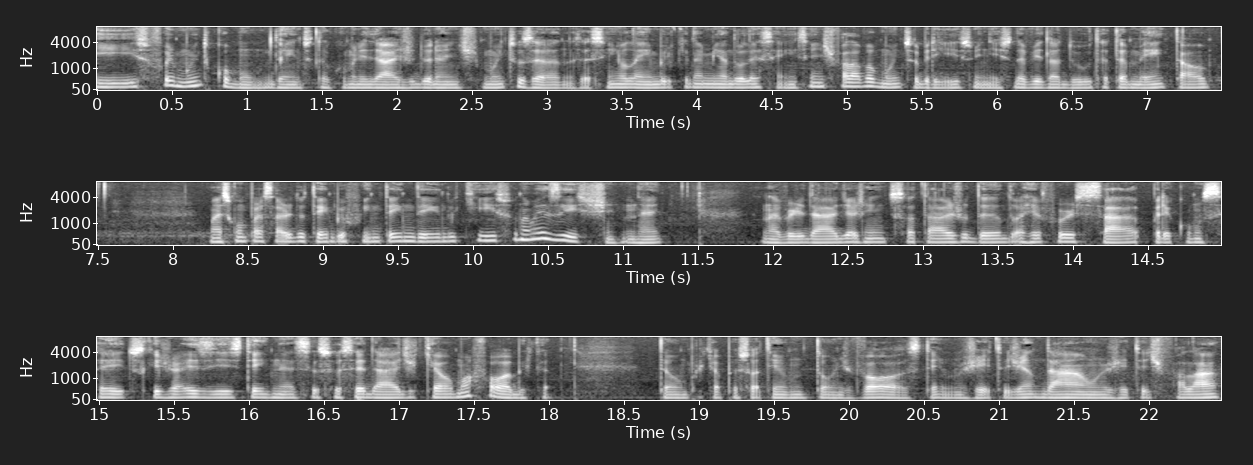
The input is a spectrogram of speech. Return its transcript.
E isso foi muito comum dentro da comunidade durante muitos anos. Assim, eu lembro que na minha adolescência a gente falava muito sobre isso, início da vida adulta também e tal. Mas com o passar do tempo eu fui entendendo que isso não existe, né? Na verdade, a gente só está ajudando a reforçar preconceitos que já existem nessa sociedade que é homofóbica. Então, porque a pessoa tem um tom de voz, tem um jeito de andar, um jeito de falar,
